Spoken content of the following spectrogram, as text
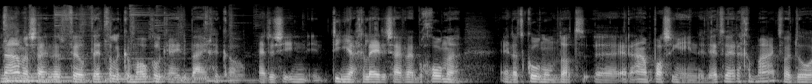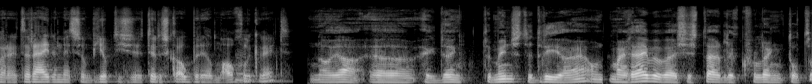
met name zijn er veel wettelijke mogelijkheden bijgekomen. En dus in, tien jaar geleden zijn wij begonnen en dat kon omdat uh, er aanpassingen in de wet werden gemaakt, waardoor het rijden met zo'n bioptische telescoopbril mogelijk werd. Nou ja, uh, ik denk tenminste drie jaar. Want mijn rijbewijs is tijdelijk verlengd tot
